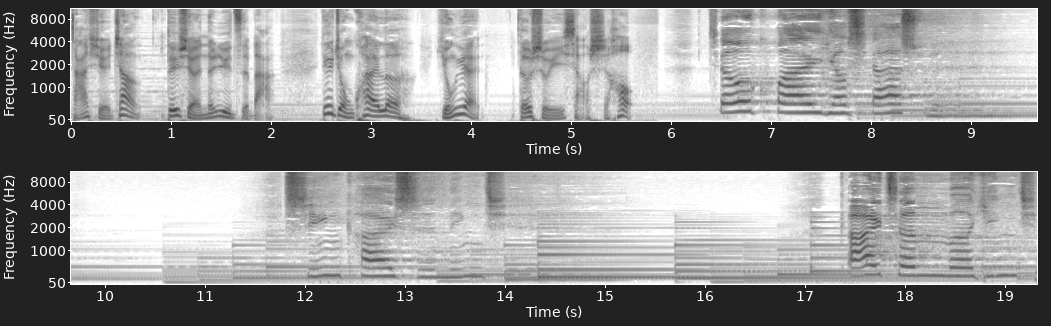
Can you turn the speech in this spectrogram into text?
打雪仗、堆雪人的日子吧？那种快乐永远都属于小时候。就快要下雪，心开始凝结。爱怎么迎接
